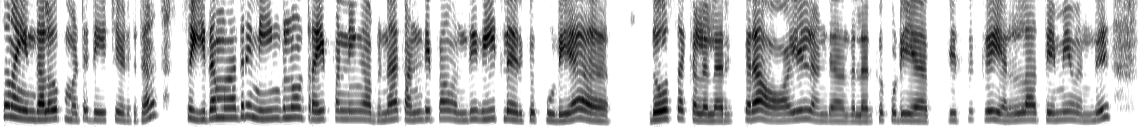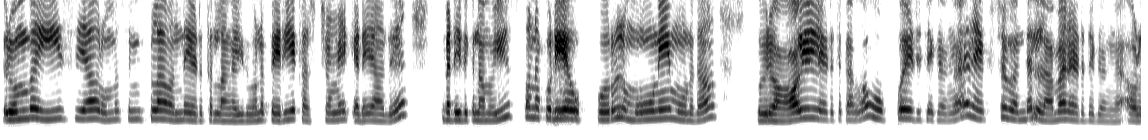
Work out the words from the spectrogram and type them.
ஸோ நான் இந்த அளவுக்கு மட்டும் தேய்ச்சி எடுத்துட்டேன். ஸோ இதை மாதிரி நீங்களும் ட்ரை பண்ணீங்க அப்படின்னா கண்டிப்பாக வந்து வீட்டில் இருக்கக்கூடிய தோசை இருக்கிற ஆயில் அண்ட் அதில் இருக்கக்கூடிய பிசுக்கு எல்லாத்தையுமே வந்து ரொம்ப ஈஸியாக ரொம்ப சிம்பிளாக வந்து எடுத்துடலாங்க. இது ஒன்றும் பெரிய கஷ்டமே கிடையாது. பட் இதுக்கு நம்ம யூஸ் பண்ணக்கூடிய பொருள் 3ஏ 3 தான். ஒரு ஆயில் எடுத்துக்கோங்க, உப்பு எடுத்துக்கோங்க, நெக்ஸ்ட் வந்து லெமன் எடுத்துக்கோங்க. அவ்வளோ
